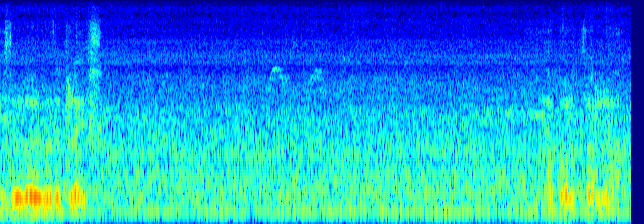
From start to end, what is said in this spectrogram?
He's all over the place. Va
